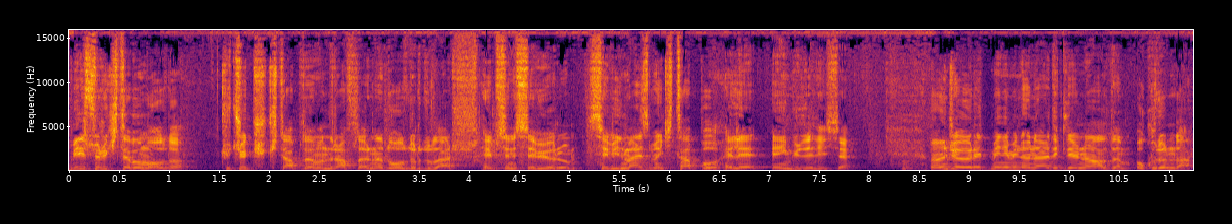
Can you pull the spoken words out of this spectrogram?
Bir sürü kitabım oldu. Küçük kitaplığımın raflarını doldurdular. Hepsini seviyorum. Sevilmez mi kitap bu? Hele en güzeli ise. Önce öğretmenimin önerdiklerini aldım, okudum da.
